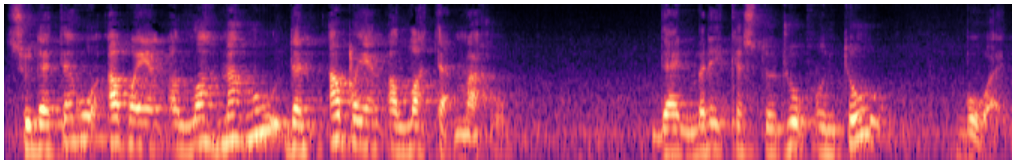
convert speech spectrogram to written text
Sudah tahu apa yang Allah mahu dan apa yang Allah tak mahu. Dan mereka setuju untuk buat.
